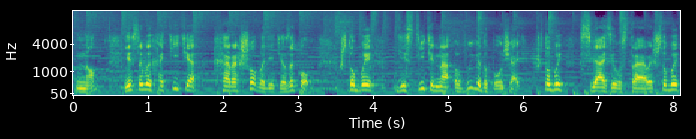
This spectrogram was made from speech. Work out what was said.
Но если вы хотите хорошо владеть языком, чтобы действительно выгоду получать, чтобы связи устраивать, чтобы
